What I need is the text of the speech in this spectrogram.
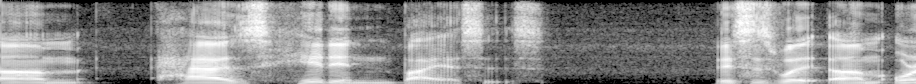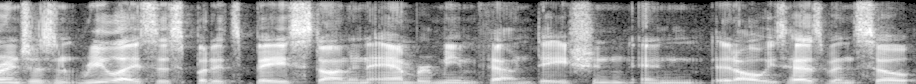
um, has hidden biases. This is what um, Orange doesn't realize this, but it's based on an Amber Meme Foundation, and it always has been. So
